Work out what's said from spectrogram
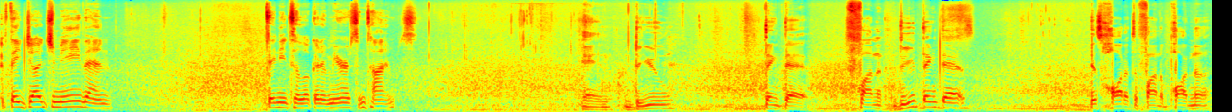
if they judge me, then they need to look in a mirror sometimes. And do you think that find do you think that it's harder to find a partner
